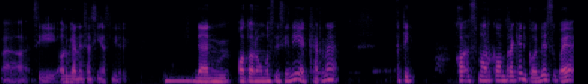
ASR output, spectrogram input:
uh, si organisasinya sendiri dan otonomus di sini ya karena ketik smart contractnya dikode supaya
